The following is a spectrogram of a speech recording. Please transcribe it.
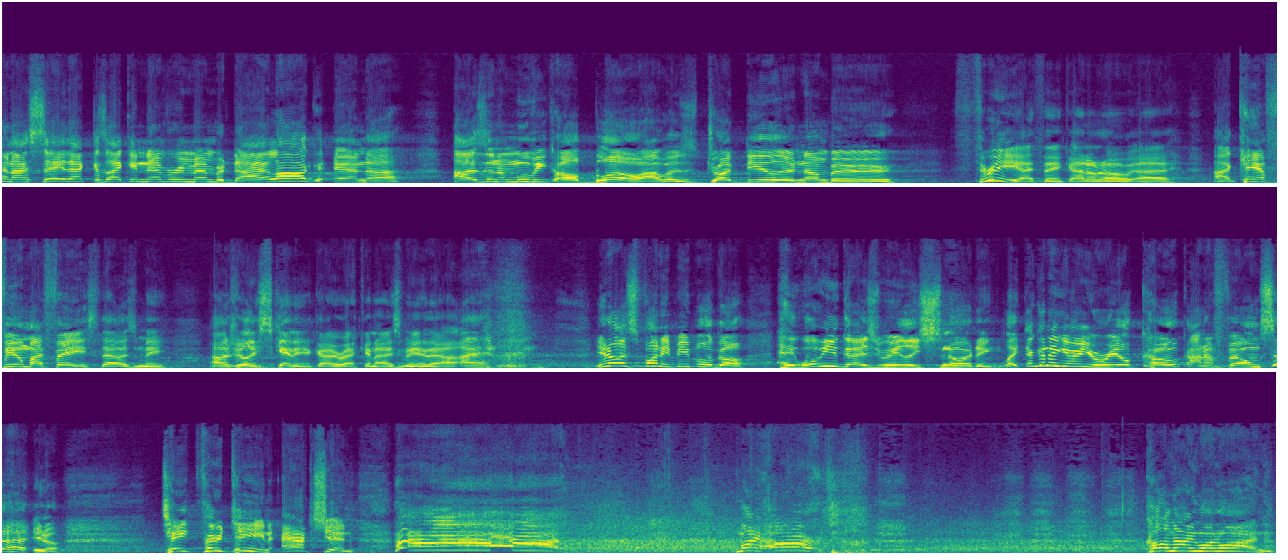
and I say that because I can never remember dialogue. And uh, I was in a movie called Blow. I was drug dealer number three, I think. I don't know. Uh, I can't feel my face. That was me. I was really skinny. A guy recognized me. I, you know what's funny? People will go, hey, what were you guys really snorting? Like they're gonna give you real coke on a film set, you know. Take 13, action. Ah! 911.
